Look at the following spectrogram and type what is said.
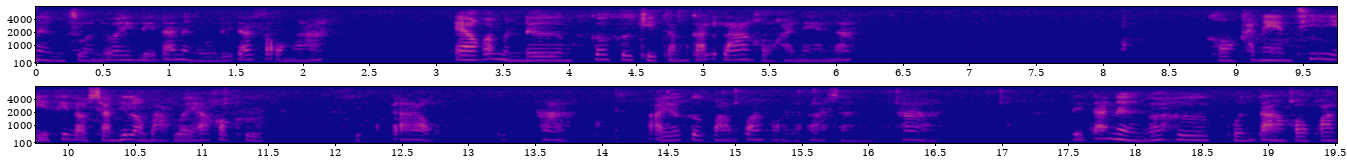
หนึ่งส่วนด้วยเดต้าหนึ่งบวกเดต้าสองนะ L ก็เหมือนเดิมก็คือขีดจำกัดล่างของคะแนนนะ ของคะแนนที่ที่เราชั้นที่เรามาร์กไว้อะก็คือ 19 5 I ก็คือความกว้างของอัตราชั้น5เดต้าหนึ่งก็คือผลต่างของความ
